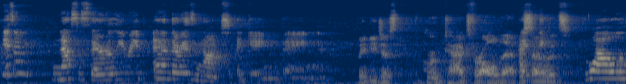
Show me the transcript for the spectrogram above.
isn't necessarily rape, and there is not a gangbang. Maybe just group tags for all the I think- episodes. Well,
